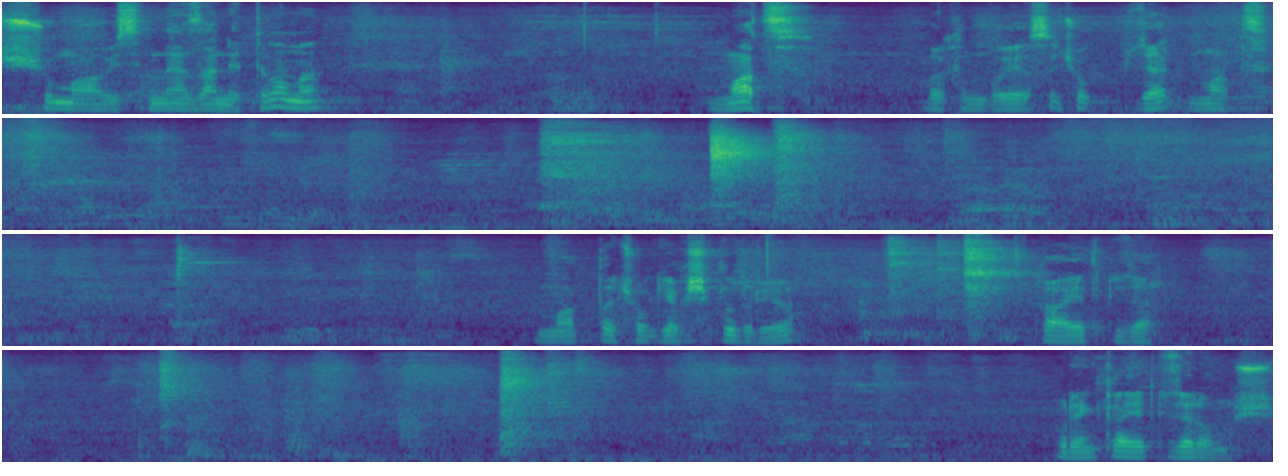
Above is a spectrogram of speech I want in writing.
şu mavisinden zannettim ama mat. Bakın boyası çok güzel mat. Mat da çok yakışıklı duruyor. Gayet güzel. Bu renk gayet güzel olmuş.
